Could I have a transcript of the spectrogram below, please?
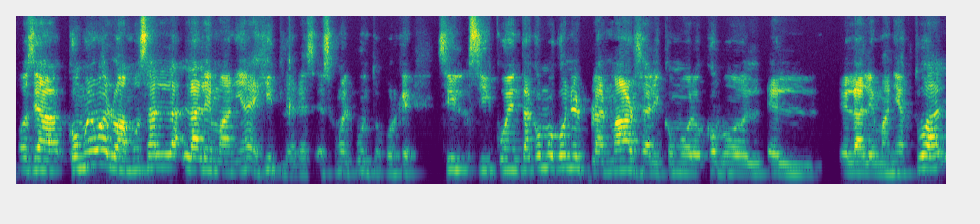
o sea, ¿cómo evaluamos a la, la Alemania de Hitler? Es, es como el punto, porque si, si cuenta como con el plan Marshall y como, como el, el, el Alemania actual,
